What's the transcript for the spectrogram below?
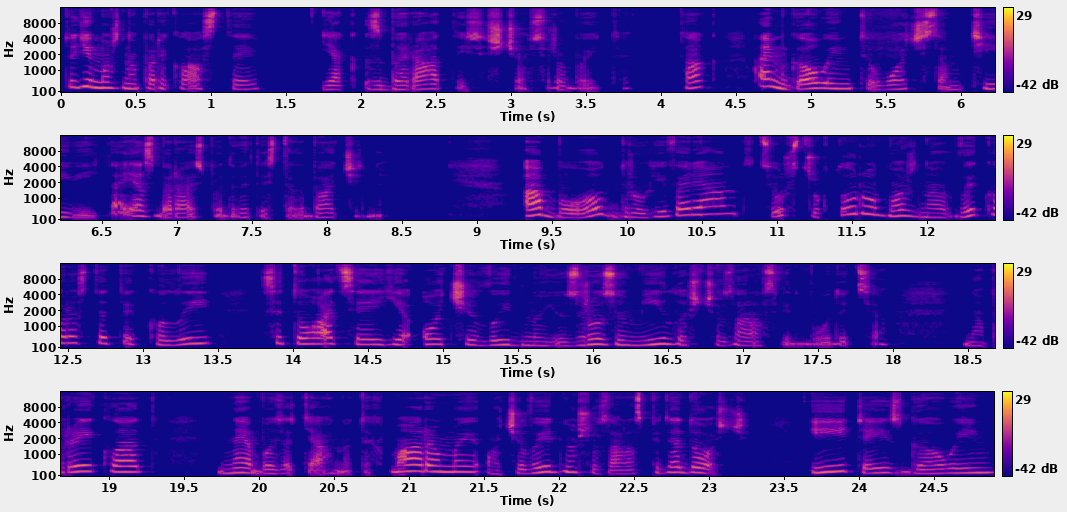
Тоді можна перекласти, як збиратись щось робити. Так? I'm going to watch some TV. Та я збираюсь подивитись телебачення. Або другий варіант, цю ж структуру можна використати, коли ситуація є очевидною, зрозуміло, що зараз відбудеться. Наприклад, небо затягнуте хмарами, очевидно, що зараз піде дощ. It is going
